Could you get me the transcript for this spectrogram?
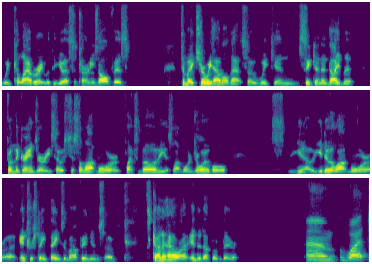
We collaborate with the U.S. Attorney's Office to make sure we have all that so we can seek an indictment from the grand jury. So it's just a lot more flexibility. It's a lot more enjoyable. You know, you do a lot more uh, interesting things, in my opinion. So it's kind of how I ended up over there. Um, what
